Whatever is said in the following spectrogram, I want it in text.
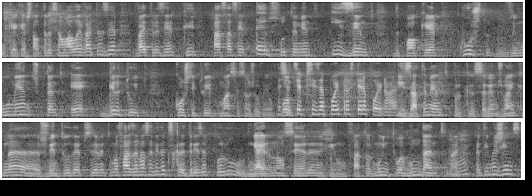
O que é que esta alteração à lei vai trazer? Vai trazer que passa a ser absolutamente isento de qualquer custo dos emolumentos, portanto, é gratuito constituir uma associação juvenil. Deixa de ser preciso apoio para se ter apoio, não é? Exatamente, porque sabemos bem que na juventude é precisamente uma fase da nossa vida que se caracteriza por o dinheiro não ser, enfim, um fator muito abundante, não é? Uhum. Portanto, imagine-se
